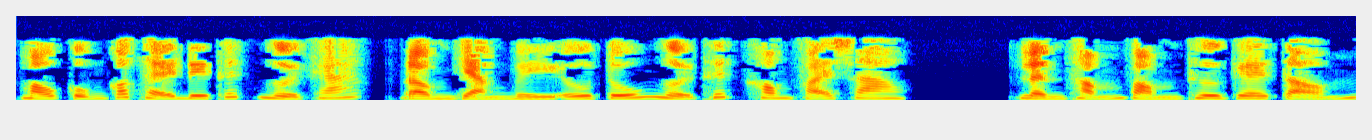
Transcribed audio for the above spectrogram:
mẫu cũng có thể đi thích người khác, đồng dạng bị ưu tú người thích không phải sao. Lệnh thẩm vọng thư ghê tởm,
